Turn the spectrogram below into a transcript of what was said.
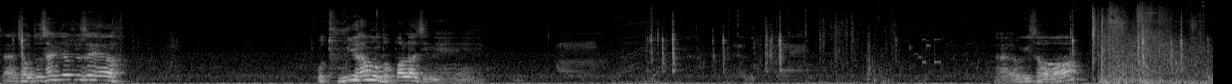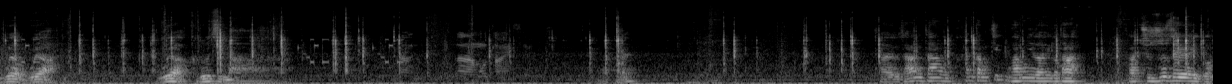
자, 저도 살려주세요. 오, 둘이 하면 더 빨라지네. 어. 자 여기서 뭐야 뭐야 뭐야 그러지 마. 난 아무것도 안 했어요. 그래? 자 여기서 한탕 한탕 찍고 갑니다. 이거 다 다 주수세요 이거.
